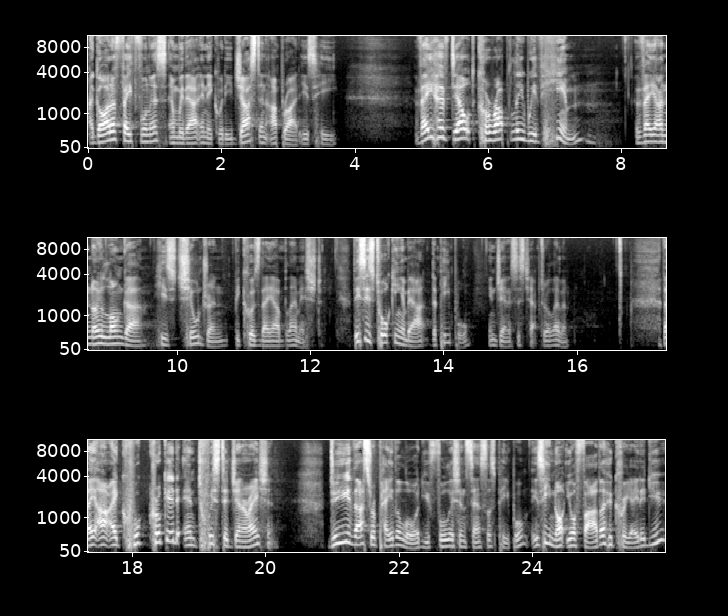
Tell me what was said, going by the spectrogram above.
A God of faithfulness and without iniquity, just and upright is he. They have dealt corruptly with him. They are no longer his children because they are blemished. This is talking about the people in Genesis chapter 11. They are a crooked and twisted generation. Do you thus repay the Lord, you foolish and senseless people? Is he not your father who created you,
